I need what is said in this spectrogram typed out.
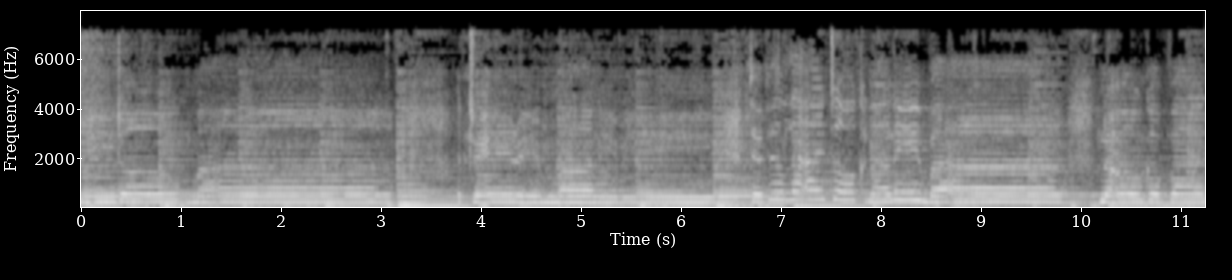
you don't mind. Dream money be devil I talk nani ba no go back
